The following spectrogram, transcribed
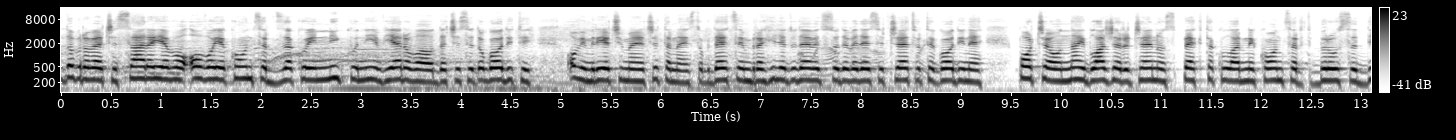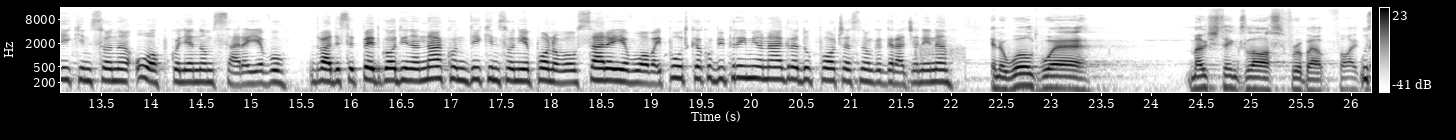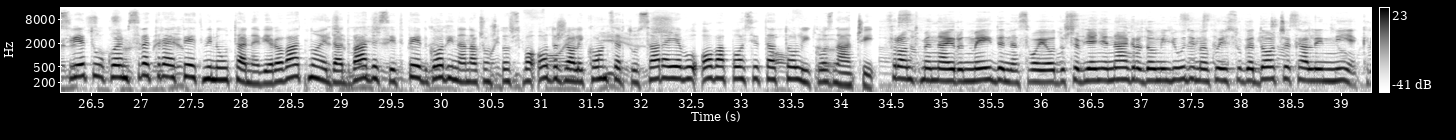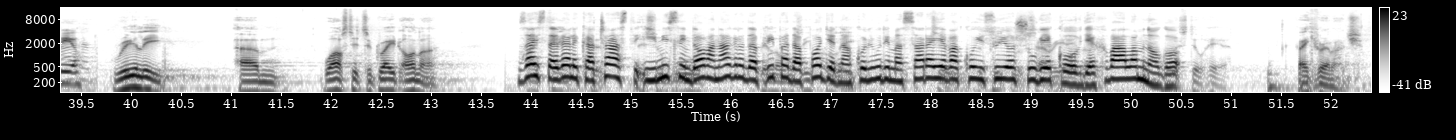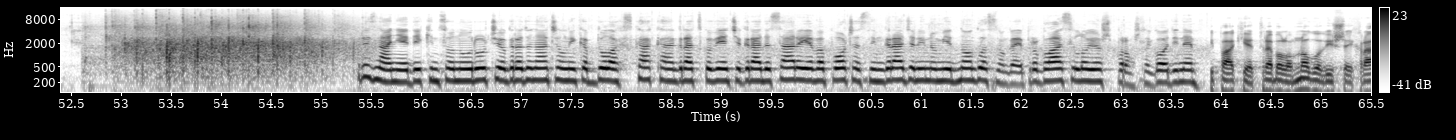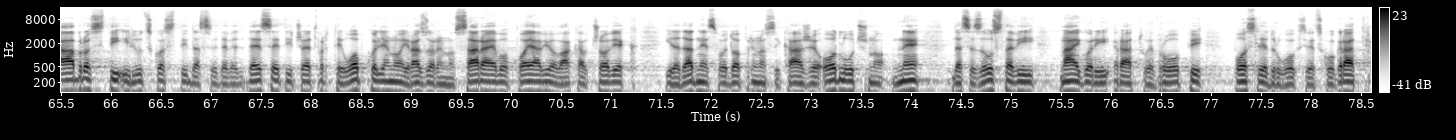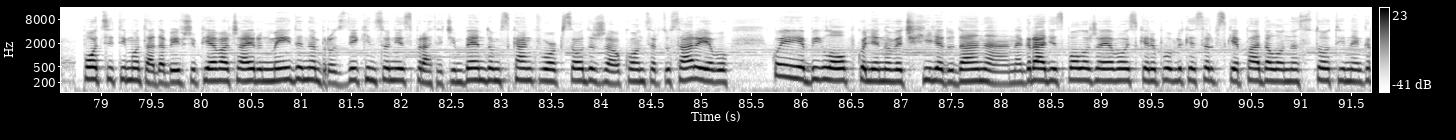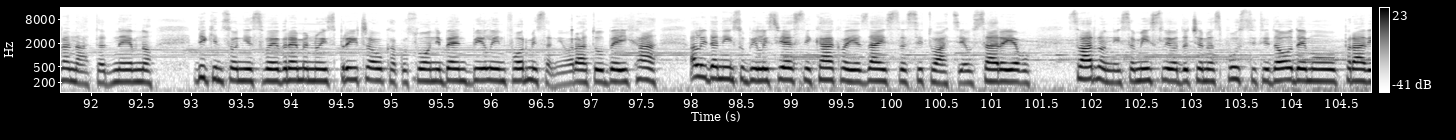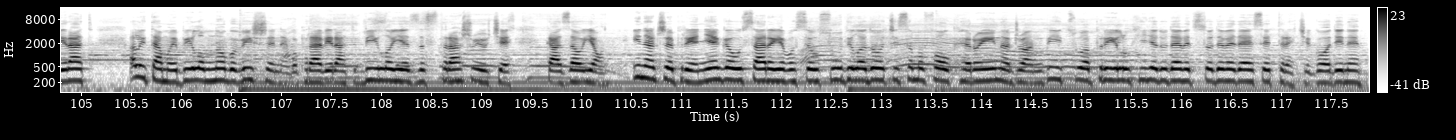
Dobroveče Sarajevo, ovo je koncert za koji niko nije vjerovao da će se dogoditi. Ovim riječima je 14. decembra 1994. godine počeo najblaže rečeno spektakularni koncert Brusa Dickinsona u opkoljenom Sarajevu. 25 godina nakon Dickinson je ponovo u Sarajevu ovaj put kako bi primio nagradu počasnog građanina. In a world where U svijetu u kojem sve traje pet minuta, nevjerovatno je da 25 godina nakon što smo održali koncert u Sarajevu, ova posjeta toliko znači. Frontman Iron Maiden na svoje oduševljenje nagradom i ljudima koji su ga dočekali nije krio. Um, Zaista je velika čast i mislim da ova nagrada pripada podjednako ljudima Sarajeva koji su još uvijek ovdje. Hvala mnogo. Thank you very much. Priznanje je Dickinsonu uručio gradonačelnik Abdullah Skaka, gradsko vijeće grada Sarajeva počasnim građaninom jednoglasno ga je proglasilo još prošle godine. Ipak je trebalo mnogo više hrabrosti i ljudskosti da se 1994. u opkoljeno i razoreno Sarajevo pojavi ovakav čovjek i da dadne svoj doprinos i kaže odlučno ne da se zaustavi najgori rat u Evropi poslije drugog svjetskog rata. Podsjetimo, tada bivši pjevač Iron Maidena Bruce Dickinson je s pratećim bendom Skunkworks održao koncert u Sarajevu, koje je bilo opkoljeno već hiljadu dana. Na grad je s položaja Vojske Republike Srpske padalo na stotine granata dnevno. Dickinson je svojevremeno ispričao kako su oni bend bili informisani o ratu u BiH, ali da nisu bili svjesni kakva je zaista situacija u Sarajevu. Stvarno nisam mislio da će nas pustiti da odemo u pravi rat, ali tamo je bilo mnogo više nego pravi rat. Bilo je zastrašujuće, kazao je on. Inače, prije njega u Sarajevo se usudila doći samo folk heroina Joan Beats u aprilu 1993. godine.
